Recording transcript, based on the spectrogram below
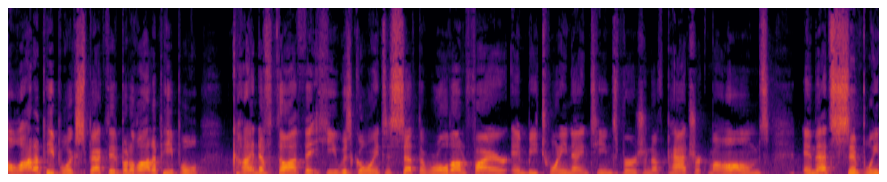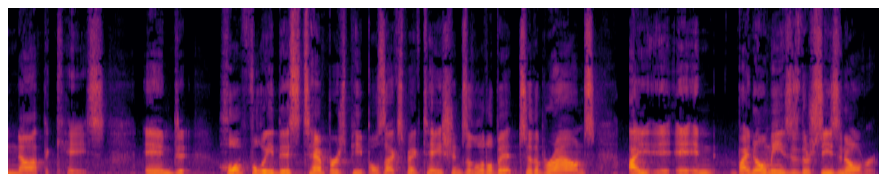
a lot of people expected, but a lot of people kind of thought that he was going to set the world on fire and be 2019's version of Patrick Mahomes, and that's simply not the case. And hopefully this tempers people's expectations a little bit to the Browns. I in by no means is their season over.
